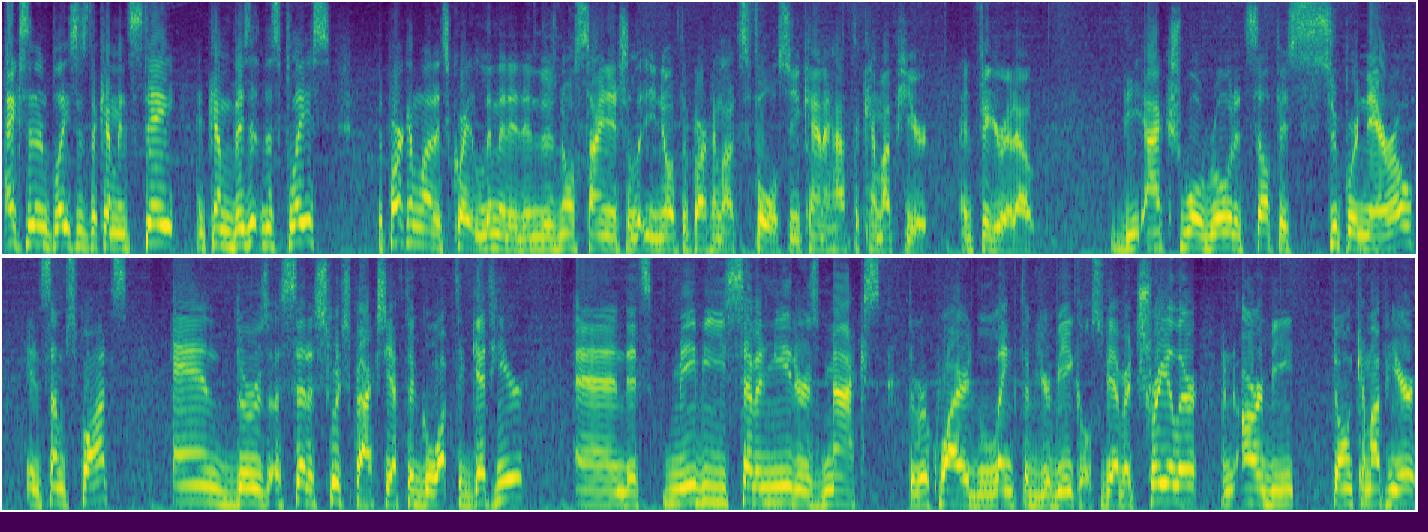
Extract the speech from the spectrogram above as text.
Excellent places to come and stay and come visit this place. The parking lot is quite limited and there's no signage to let you know if the parking lot's full, so you kind of have to come up here and figure it out. The actual road itself is super narrow in some spots, and there's a set of switchbacks you have to go up to get here, and it's maybe seven meters max the required length of your vehicle. So if you have a trailer, an RV, don't come up here.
